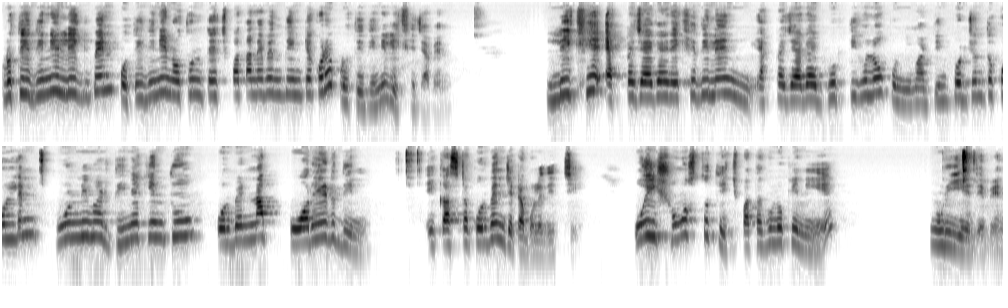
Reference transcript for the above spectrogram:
প্রতিদিনই লিখবেন, প্রতিদিনই নতুন তেজপাতা নেবেন তিনটে করে, প্রতিদিনই লিখে যাবেন। লিখে একটা জায়গায় রেখে দিলেন, একটা জায়গায় ভর্তি হলো, পূর্ণিমার দিন পর্যন্ত করলেন। পূর্ণিমার দিনে কিন্তু করবেন না, পরের দিন এই কাজটা করবেন যেটা বলে দিচ্ছি। ওই সমস্ত তেজপাতাগুলোকে নিয়ে পুড়িয়ে দেবেন।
